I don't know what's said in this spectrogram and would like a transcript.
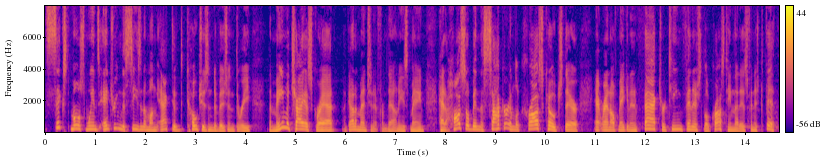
Sixth most wins entering the season among active coaches in Division Three. The Maine Machias grad, I got to mention it from down East Maine, had also been the soccer and lacrosse coach there at Randolph Macon. In fact, her team finished, the lacrosse team that is, finished fifth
